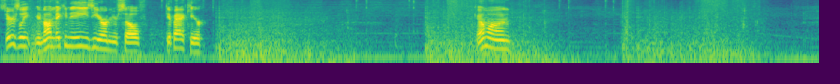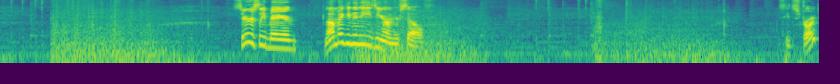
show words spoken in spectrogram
Seriously, you're not making it easier on yourself. Get back here. Come on. Seriously, man. Not making it easier on yourself. Is he destroyed?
